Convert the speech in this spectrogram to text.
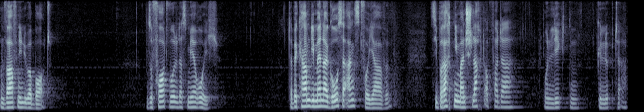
und warfen ihn über Bord. Und sofort wurde das Meer ruhig. Da bekamen die Männer große Angst vor Jahwe. Sie brachten ihm ein Schlachtopfer dar und legten Gelübde ab.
